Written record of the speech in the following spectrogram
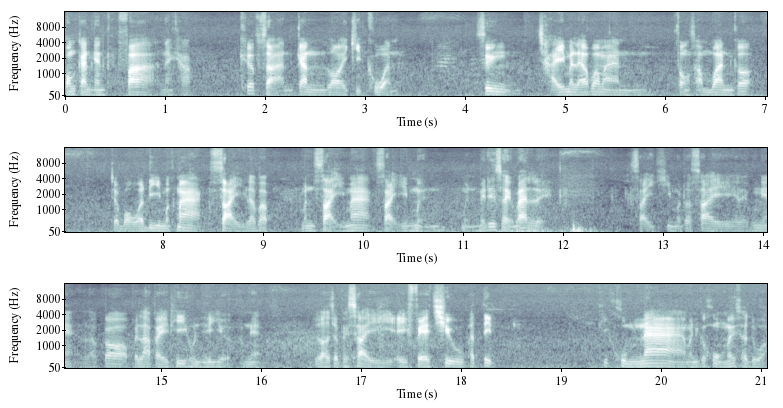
ป้องกันการเกัดฝ้านะครับ เคลือบสารกันรอยขีดข่วน ซึ่งใช้มาแล้วประมาณ2องสาวันก็จะบอกว่าดีมากๆ ใส่แล้วแบบมันใสมากใสเหมือนเหมือนไม่ได้ใส่แว่นเลย ใส่ขี่มอเตอร์ไซค์อะไรพวกนี้แล้วก็เวลาไปที่คนเยอะๆแบบเนี้ยเราจะไปใส่ไอ้เฟสชิลพลาสติกที่คุมหน้ามันก็คงไม่สะดวก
